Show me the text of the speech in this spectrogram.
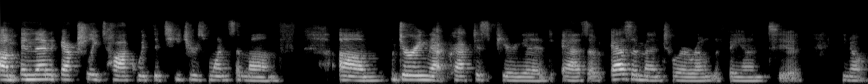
Um, and then actually talk with the teachers once a month um, during that practice period as a as a mentor around the fan to you know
